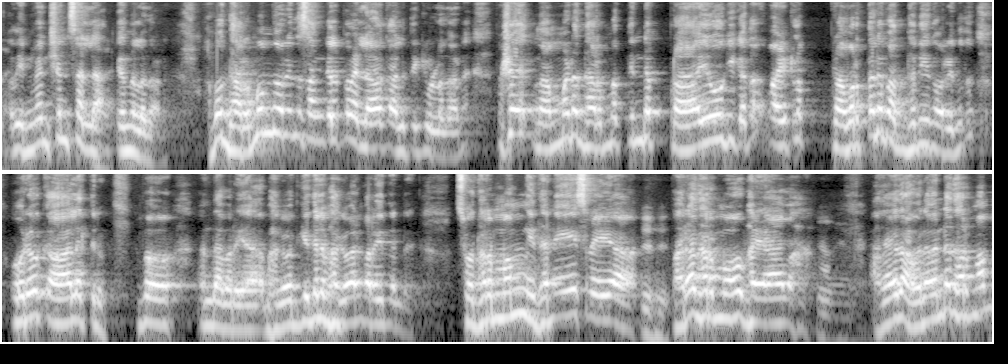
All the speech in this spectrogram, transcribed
അത്. ഇൻവെൻഷൻസ് അല്ല എന്നുള്ളതാണ്. അപ്പോൾ ധർമ്മം എന്ന് പറയുന്ന സങ്കല്പം എല്ലാ കാലത്തേക്കും ഉള്ളതാണ്. പക്ഷെ നമ്മുടെ ധർമ്മത്തിന്റെ പ്രായോഗികത ആയിട്ടുള്ള പ്രവർത്തന പദ്ധതി എന്ന് പറയുന്നത് ഓരോ കാലത്തിലും. ഇപ്പോ എന്താ പറയാ ഭഗവത്ഗീതയിൽ ഭഗവാൻ പറയുന്നുണ്ട് സ്വധർമ്മം നിധനേ ശ്രേയ. പരധർമ്മോ ഭയാവഹ. അതായത് അവനവന്റെ ധർമ്മം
